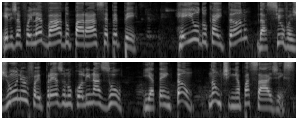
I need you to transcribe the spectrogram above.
Ele já foi levado para a CPP. Reildo Caetano da Silva Júnior foi preso no Colina Azul e até então não tinha passagens.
